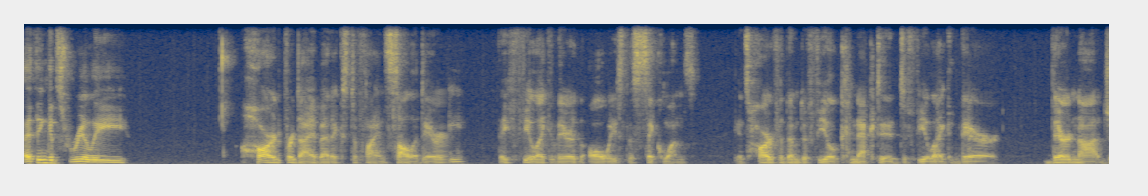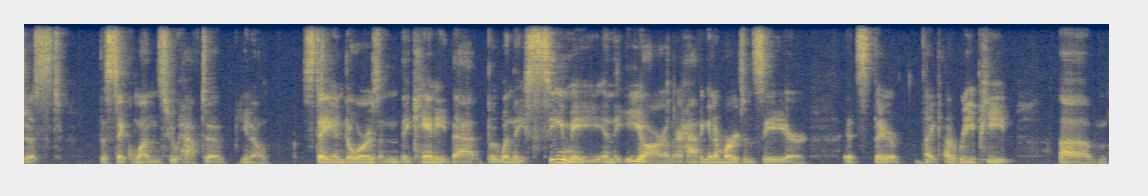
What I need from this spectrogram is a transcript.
I think it's really hard for diabetics to find solidarity. They feel like they're always the sick ones. It's hard for them to feel connected, to feel like they're they're not just the sick ones who have to, you know, stay indoors and they can't eat that. But when they see me in the ER and they're having an emergency or it's their like a repeat um,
